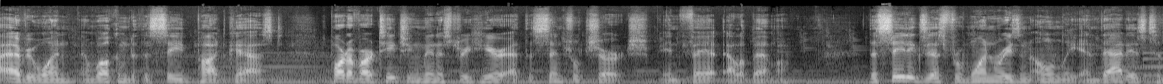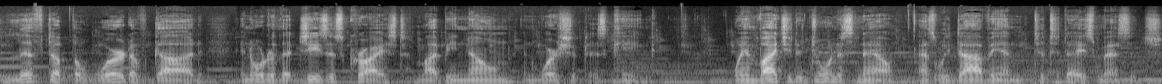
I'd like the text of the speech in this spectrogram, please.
Hi, everyone, and welcome to the Seed Podcast, part of our teaching ministry here at the Central Church in Fayette, Alabama. The Seed exists for one reason only, and that is to lift up the Word of God in order that Jesus Christ might be known and worshiped as King. We invite you to join us now as we dive into today's message.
